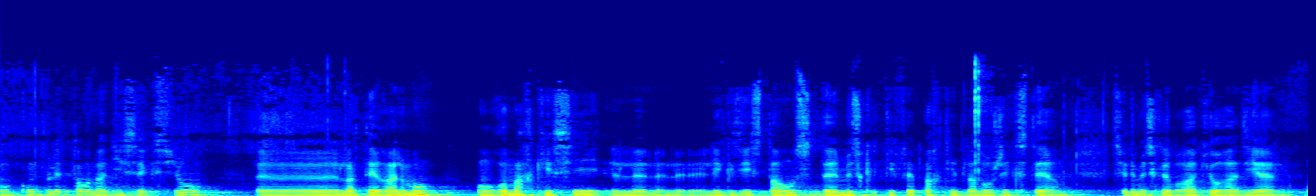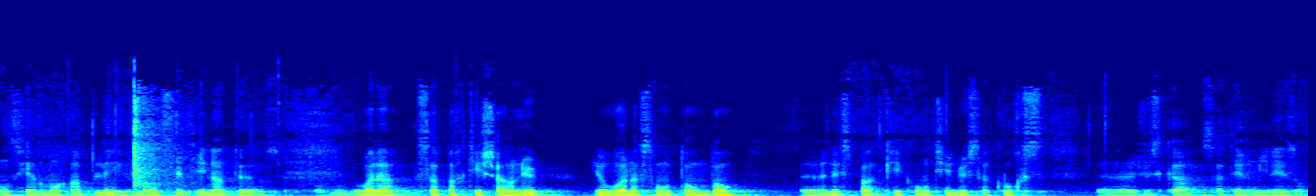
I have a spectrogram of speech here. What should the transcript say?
en complétant la dissection euh, latéralement, on remarque ici l'existence d'un muscle qui fait partie de la loge externe. C'est le muscle brachioradial, anciennement appelé l'ensupinateur. Voilà sa partie charnue et voilà son tendon, euh, n'est-ce pas, qui continue sa course euh, jusqu'à sa terminaison.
